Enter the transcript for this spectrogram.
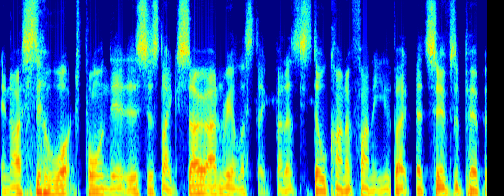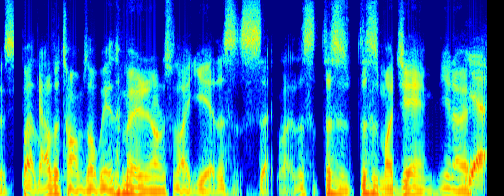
and I still watch porn that is just like so unrealistic, but it's still kind of funny, but it serves a purpose. But other times I'll be in the mood and I'm just like, yeah, this is sick. Like this, this is, this is my jam, you know? Yeah.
